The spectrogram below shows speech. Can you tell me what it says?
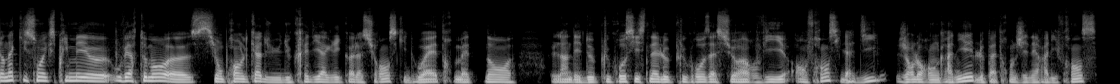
Il y en a qui sont exprimés euh, ouvertement, euh, si on prend le cas du, du, Crédit Agricole Assurance, qui doit être maintenant l'un des deux plus gros, si ce n'est le plus gros assureur vie en France, il a dit, Jean-Laurent Granier, le patron de Generali France,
